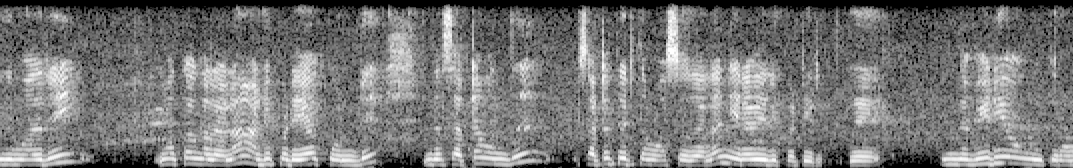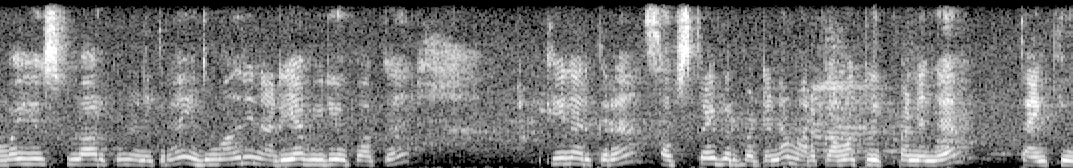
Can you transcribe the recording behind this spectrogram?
இது மாதிரி நோக்கங்களெல்லாம் அடிப்படையாக கொண்டு இந்த சட்டம் வந்து சட்ட திருத்த மசோதாவில் நிறைவேறிப்பட்டிருக்கு இந்த வீடியோ உங்களுக்கு ரொம்ப யூஸ்ஃபுல்லாக இருக்கும்னு நினைக்கிறேன். இது மாதிரி நிறையா வீடியோ பார்க்க கீழே இருக்கிற சப்ஸ்கிரைபர் பட்டனை மறக்காமல் கிளிக் பண்ணுங்கள் தேங்க்யூ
